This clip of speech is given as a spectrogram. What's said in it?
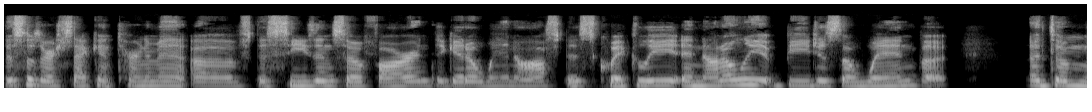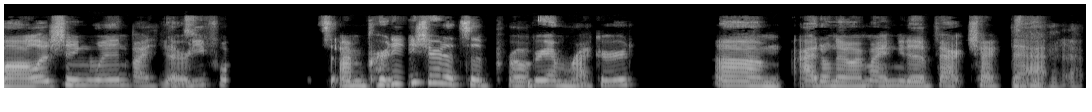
this was our second tournament of the season so far, and to get a win off this quickly, and not only it be just a win, but a demolishing win by yes. 34. I'm pretty sure that's a program record. Um, I don't know. I might need to fact check that.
